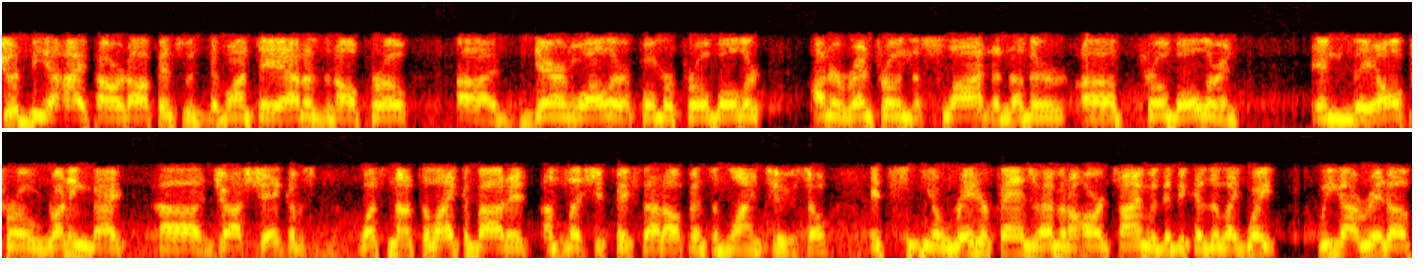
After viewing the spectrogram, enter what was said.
should be a high-powered offense with Davante Adams, an All-Pro, uh, Darren Waller, a former Pro Bowler, Hunter Renfrow in the slot, another uh, Pro Bowler, and and the All-Pro running back uh, Josh Jacobs. What's not to like about it unless you fix that offensive line too? So it's you know Raider fans are having a hard time with it because they're like, wait, we got rid of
